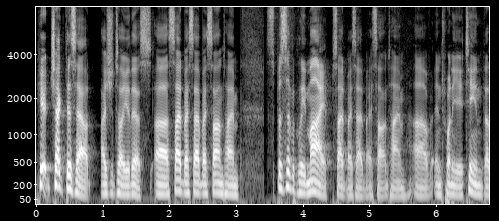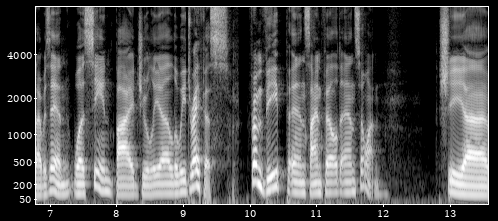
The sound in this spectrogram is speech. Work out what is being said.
Here, check this out. I should tell you this. Uh, side by side by Sondheim, specifically my side by side by Sondheim uh, in 2018 that I was in was seen by Julia Louis Dreyfus from Veep and Seinfeld and so on she uh,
